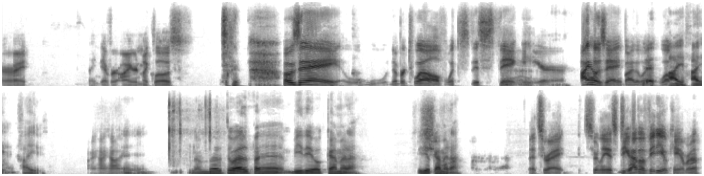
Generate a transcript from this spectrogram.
All right. I never iron my clothes. Jose, Ooh, number 12. What's this thing here? Hi, Jose, by the way. Welcome. Hi, hi, hi. Hi, hi, hi. Uh, number 12, uh, video camera. Video Sure. camera. That's right. It certainly is. Do you have a video camera?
